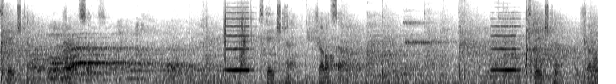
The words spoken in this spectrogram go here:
Stage 10, Shuttle 6. Stage 10, Shuttle 7. Stage 10, Shuttle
